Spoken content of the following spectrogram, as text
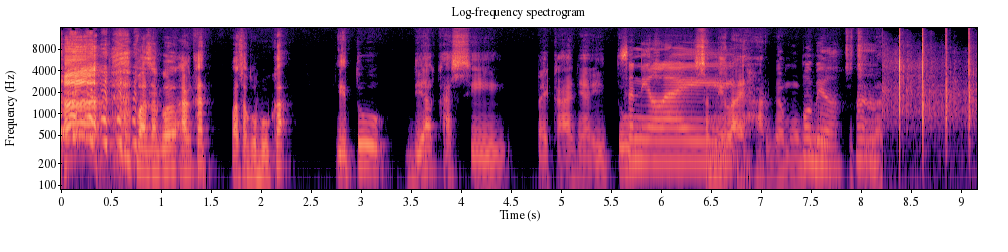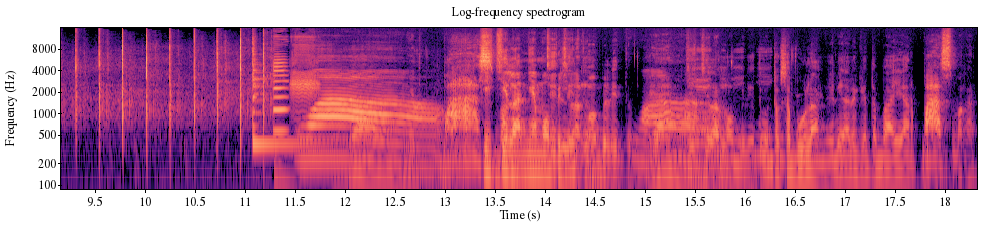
pas aku angkat, pas aku buka, itu dia kasih PK-nya itu Senilai, senilai harga mobil, mobil. cicilan. Wow. Pas Cicilannya banget. mobil cicilan itu. mobil itu. Wow. Ya, cicilan mobil itu untuk sebulan. Jadi hari kita bayar pas banget.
